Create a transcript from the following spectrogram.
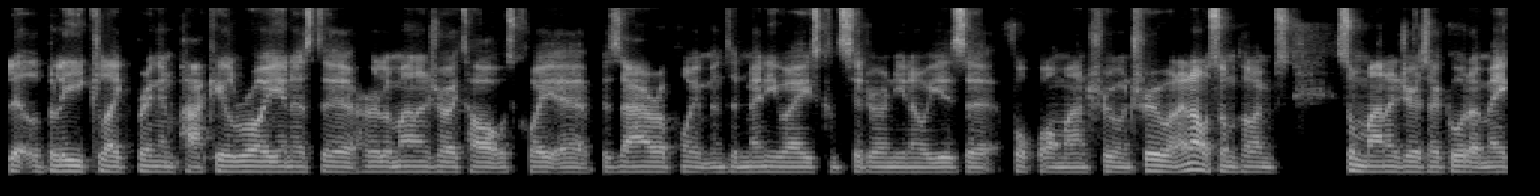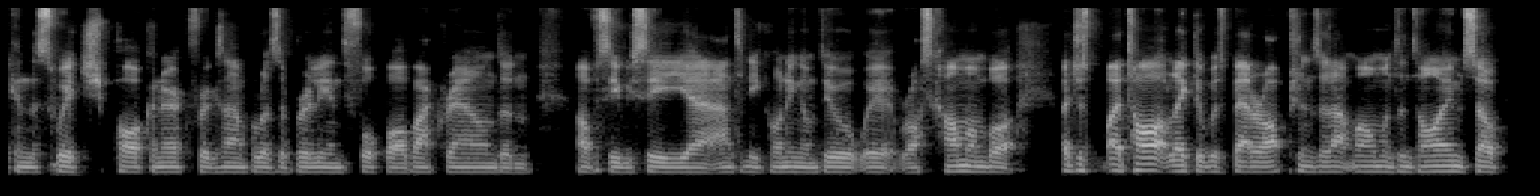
little bleak. Like bringing Pat Gilroy in as the hurling manager, I thought was quite a bizarre appointment in many ways, considering you know he is a football man true and true. And I know sometimes some managers are good at making the switch. Paul Kinnerk, for example, has a brilliant football background, and obviously we see uh, Anthony Cunningham do it with Roscommon, But I just I thought like there was better options at that moment in time. So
